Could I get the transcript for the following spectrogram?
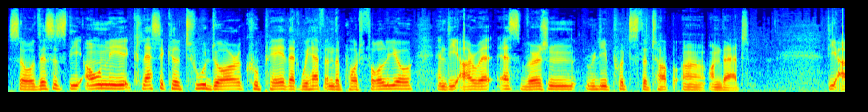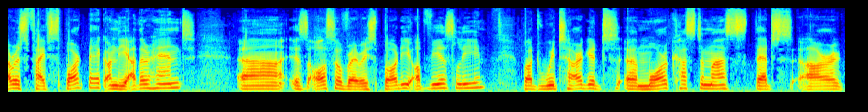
So this is the only classical two-door coupe that we have in the portfolio and the RS version really puts the top uh, on that. The RS5 Sportback, on the other hand, uh, is also very sporty, obviously, but we target uh, more customers that are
